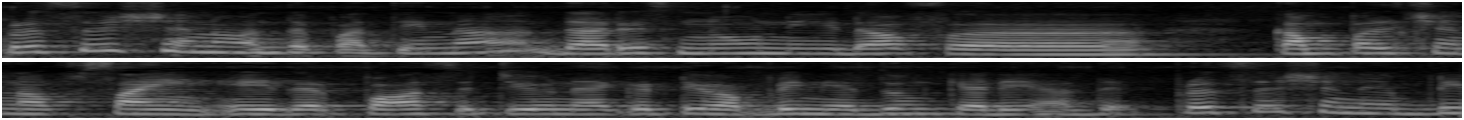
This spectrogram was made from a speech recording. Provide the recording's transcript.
precision வந்து பார்த்திங்கன்னா there is no need of compulsion of sign either positive negative அப்படின்னு எதுவும் கிடையாது. ப்ரிசிஷன் எப்படி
